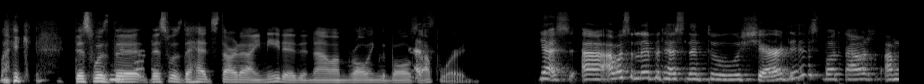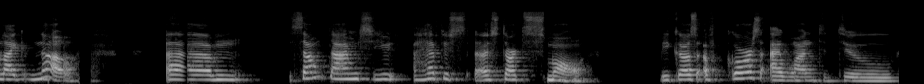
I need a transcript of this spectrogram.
like, this was the, yeah. this was the head start I needed. And now I'm rolling the balls yes. upward. Yes, uh, I was a little bit hesitant to share this, but I was, I'm like, no. Um, sometimes you have to uh, start small because, of course, I wanted to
